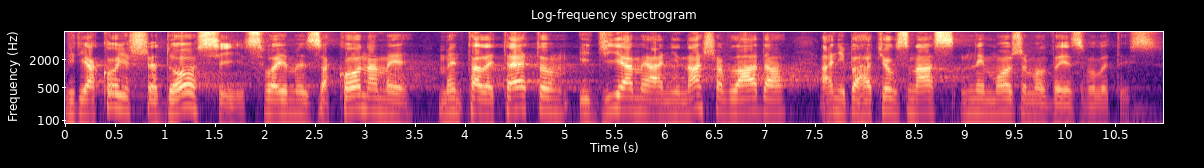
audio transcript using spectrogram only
від якої ще досі своїми законами, менталітетом і діями ані наша влада, ані багатьох з нас не можемо визволитись.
